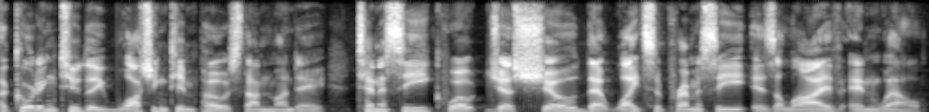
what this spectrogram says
According to the Washington Post on Monday, Tennessee, quote, just showed that white supremacy is alive and well.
